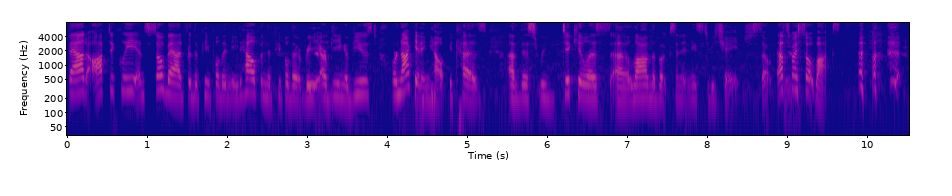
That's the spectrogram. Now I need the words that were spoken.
bad optically and so bad for the people that need help and the people that re- are being abused or not getting help because of this ridiculous uh, law in the books and it needs to be changed. So that's Yeah. my soapbox.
